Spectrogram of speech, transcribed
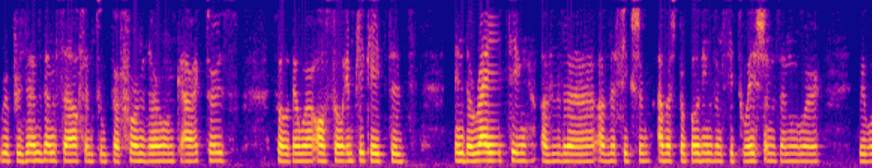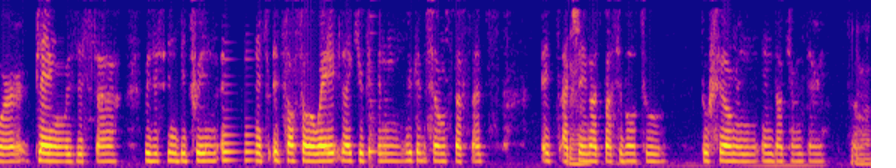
represent themselves and to perform their own characters. So they were also implicated in the writing of the of the fiction. I was proposing some situations, and we were we were playing with this uh, with this in between. And it, it's also a way like you can you can film stuff that's it's actually not possible to to film in in documentary. So Yeah.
